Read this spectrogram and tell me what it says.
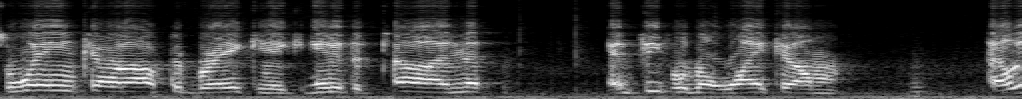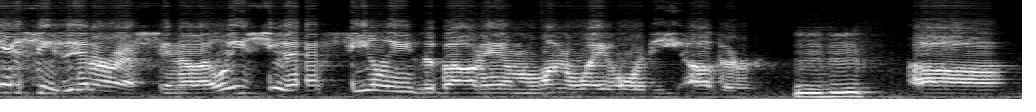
swing coming off the break, and he can hit it a ton, and people don't like him. At least he's interesting. though. At least you have feelings about him one way or the other. Mm-hmm. Uh,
